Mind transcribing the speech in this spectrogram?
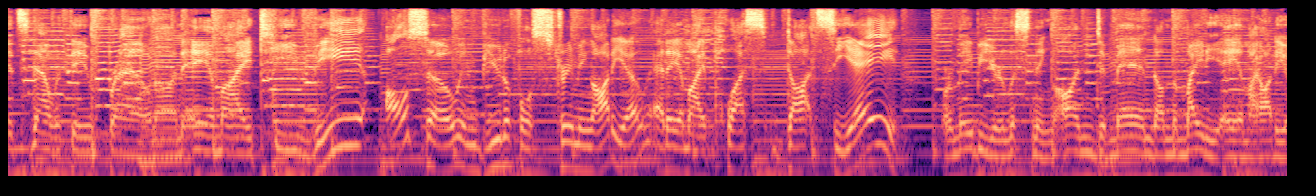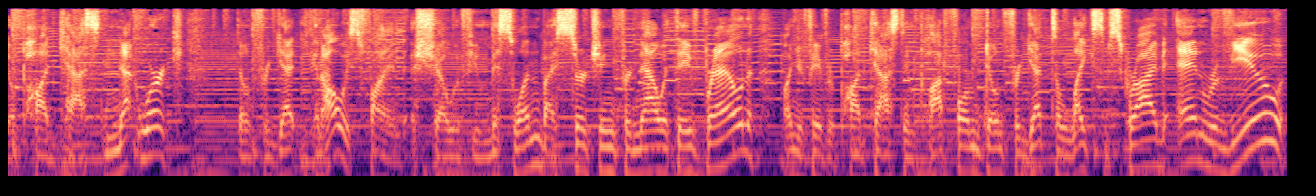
Kids now with Dave Brown on AMI TV. Also in beautiful streaming audio at AMIplus.ca. Or maybe you're listening on demand on the mighty AMI Audio Podcast Network. Don't forget, you can always find a show if you miss one by searching for Now with Dave Brown on your favorite podcasting platform. Don't forget to like, subscribe, and review.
